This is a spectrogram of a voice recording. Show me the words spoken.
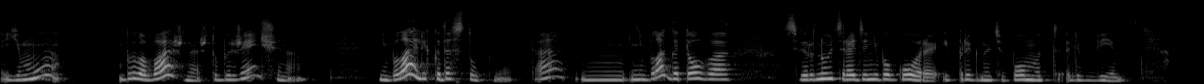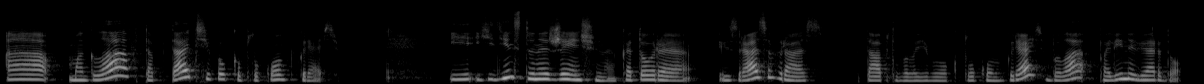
ему было важно, чтобы женщина не была легкодоступной, да, не была готова свернуть ради него горы и прыгнуть в омут любви, а могла втоптать его каблуком в грязь. И единственная женщина, которая из раза в раз втаптывала его каблуком в грязь, была Полина Виардо.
